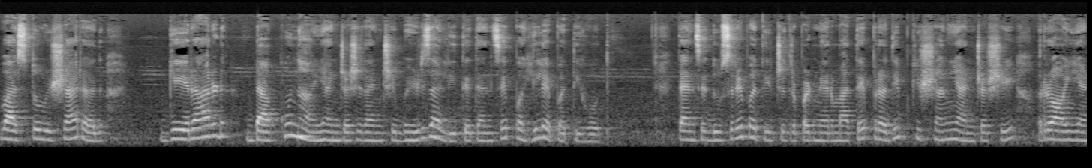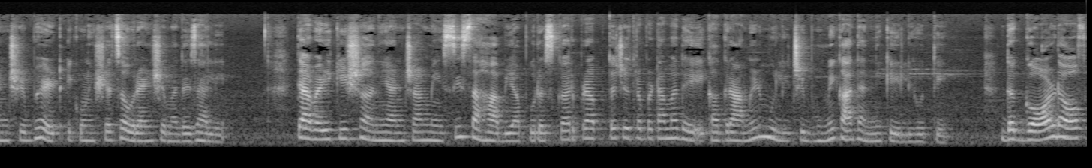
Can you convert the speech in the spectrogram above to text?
वास्तुविशारद गेरार्ड डाकुन्हा यांच्याशी त्यांची भेट झाली. ते त्यांचे पहिले पती होत. त्यांचे दुसरे पती चित्रपट निर्माते प्रदीप किशन यांच्याशी रॉय यांची भेट एकोणीसशे चौऱ्याऐंशीमध्ये झाली. त्यावेळी किशन यांच्या मेसी साहाब या पुरस्कारप्राप्त चित्रपटामध्ये एका ग्रामीण मुलीची भूमिका त्यांनी केली होती. The God of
